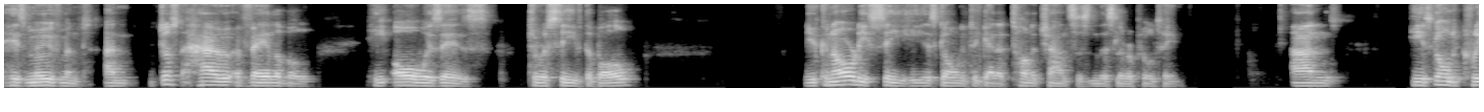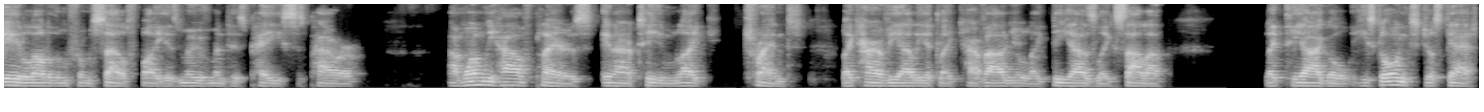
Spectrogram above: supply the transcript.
his movement and just how available he always is to receive the ball. You can already see he is going to get a ton of chances in this Liverpool team. And he's going to create a lot of them for himself by his movement, his pace, his power. And when we have players in our team like Trent, like Harvey Elliott, like Carvalho, like Diaz, like Salah, like Thiago, he's going to just get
